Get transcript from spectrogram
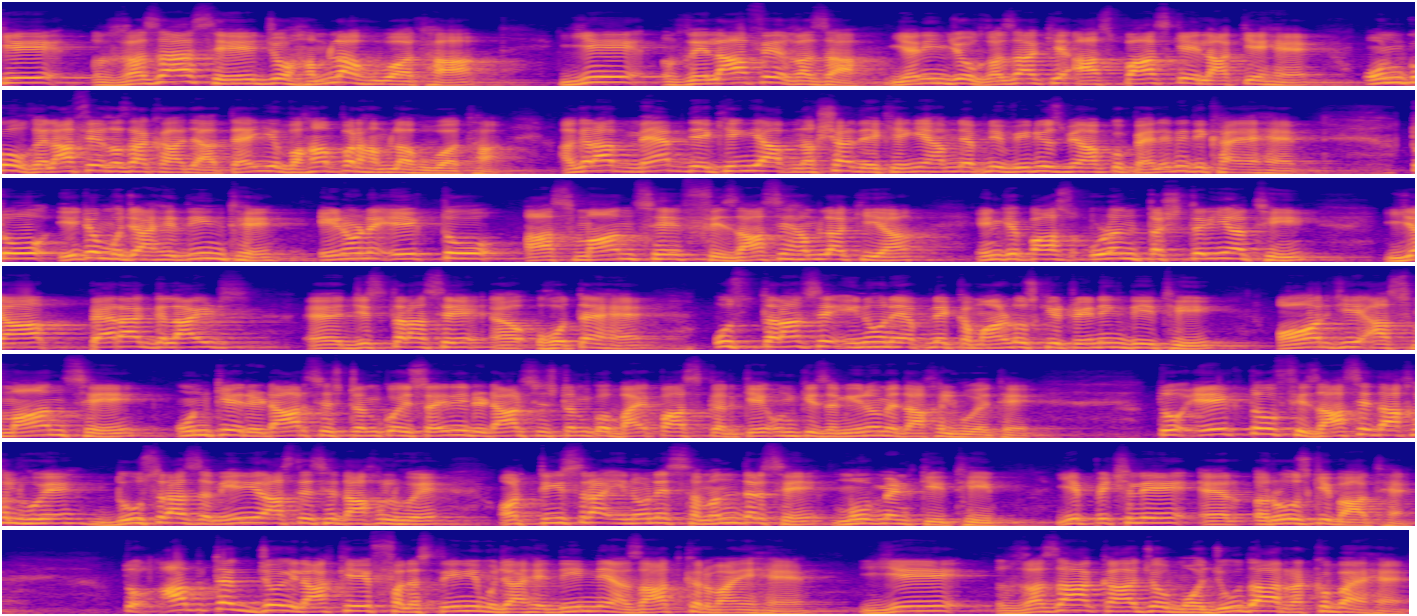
कि गज़ा से जो हमला हुआ था, ये गिलाफ गज़ा, यानी जो गज़ा के आसपास के इलाके हैं, उनको गिलाफ गज़ा कहा जाता है, ये वहाँ पर हमला हुआ था। अगर आप मैप देखेंगे, आप नक्शा देखेंगे, हमने अपनी वीडियोज़ में आपको पहले भी दिखाया है तो ये जो मुजाहिदीन थे, इन्होंने एक तो आसमान से फ़िज़ा से हमला किया, इनके पास उड़न तश्तरियाँ थीं, या पैराग्लाइड्स जिस तरह से होता है, उस तरह से इन्होंने अपने कमांडोज की ट्रेनिंग दी थी, और ये आसमान से उनके रिडार सिस्टम को, इसराइली रिडार सिस्टम को बाईपास करके उनकी ज़मीनों में दाखिल हुए थे। तो एक तो फ़िज़ा से दाखिल हुए, दूसरा ज़मीनी रास्ते से दाखिल हुए, और तीसरा इन्होंने समंदर से मूवमेंट की थी। ये पिछले रोज़ की बात है। तो अब तक जो इलाके फ़लस्तनी मुजाहिदीन ने आज़ाद करवाए हैं, ये गज़ा का जो मौजूदा रकबा है,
